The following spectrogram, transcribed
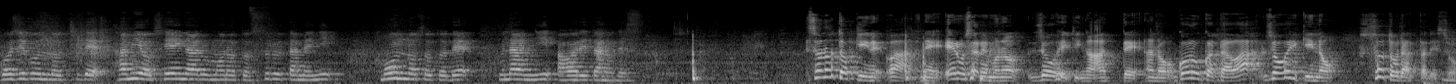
ご自分の地で民を聖なるものとするために門の外で苦難に遭われたのです。その時はねエルサレムの城壁があってあのゴルカタは城壁の外だったでしょ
